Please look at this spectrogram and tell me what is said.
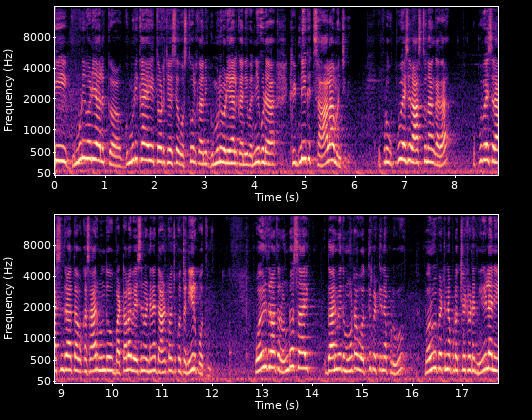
ఈ గుమ్మడి వడియాలు క- గుమ్మడికాయతో చేసే వస్తువులు కానీ గుమ్మడి వడియాలు కానీ ఇవన్నీ కూడా కిడ్నీకి చాలా మంచిది. ఇప్పుడు ఉప్పు వేసి రాస్తున్నాం కదా ఉప్పు వేసి రాసిన తర్వాత ఒకసారి ముందు బట్టలో వేసిన వెంటనే దాంట్లోంచి కొంత నీరు పోతుంది. పోయిన తర్వాత రెండోసారి దాని మీద మూట ఒత్తి పెట్టినప్పుడు బరువు పెట్టినప్పుడు వచ్చేటువంటి నీళ్ళని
